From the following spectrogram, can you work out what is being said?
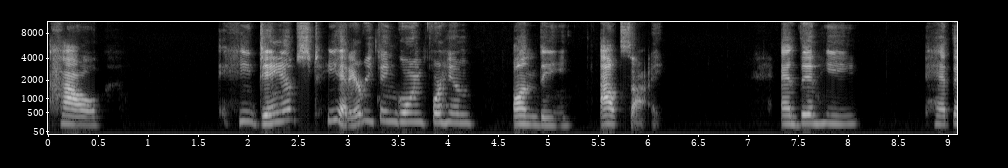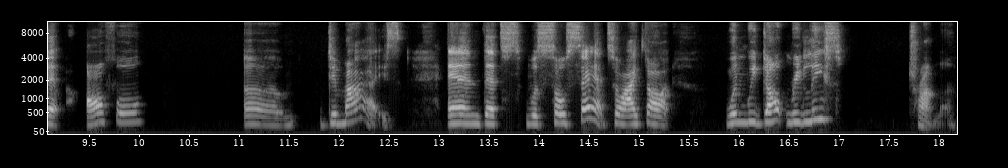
how he danced, he had everything going for him on the outside. And then he had that awful um, demise. And that was so sad. So I thought, when we don't release trauma,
